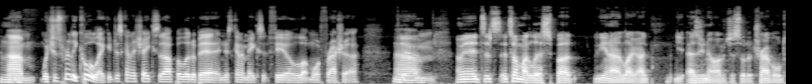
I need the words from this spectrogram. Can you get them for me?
um, which is really cool. Like it just kind of shakes it up a little bit and just kind of makes it feel a lot more fresher. Yeah. Um, I mean, it's it's it's on my list, but you know, like I, as you know, I've just sort of travelled.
